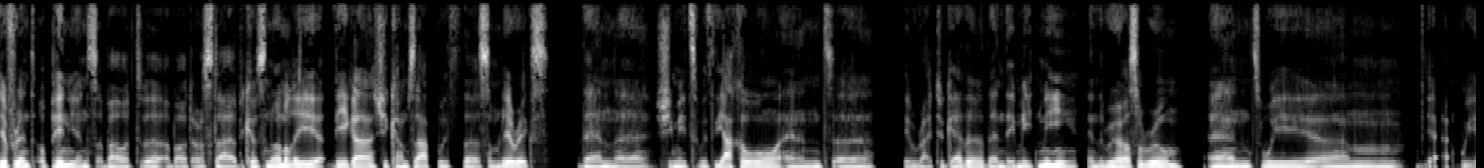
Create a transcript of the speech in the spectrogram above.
different opinions about uh, about our style. Because normally Vega she comes up with uh, some lyrics, then uh, she meets with Jacho and uh, they write together. Then they meet me in the rehearsal room and we um, yeah we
